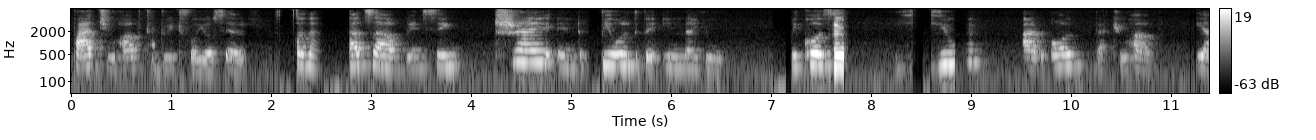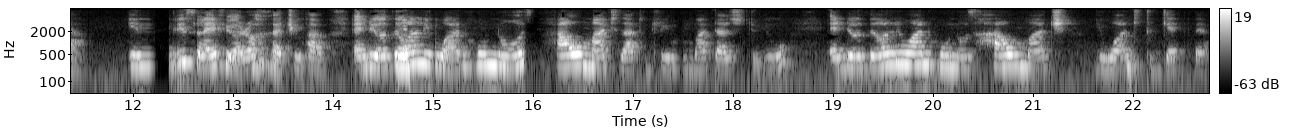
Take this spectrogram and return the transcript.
part you have to do it for yourself. So that that's why I've been saying try and build the inner you because you are all that you have. Yeah. In this life, you are all that you have, and you're the yeah. only one who knows how much that dream matters to you, and you're the only one who knows how much you want to get there.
